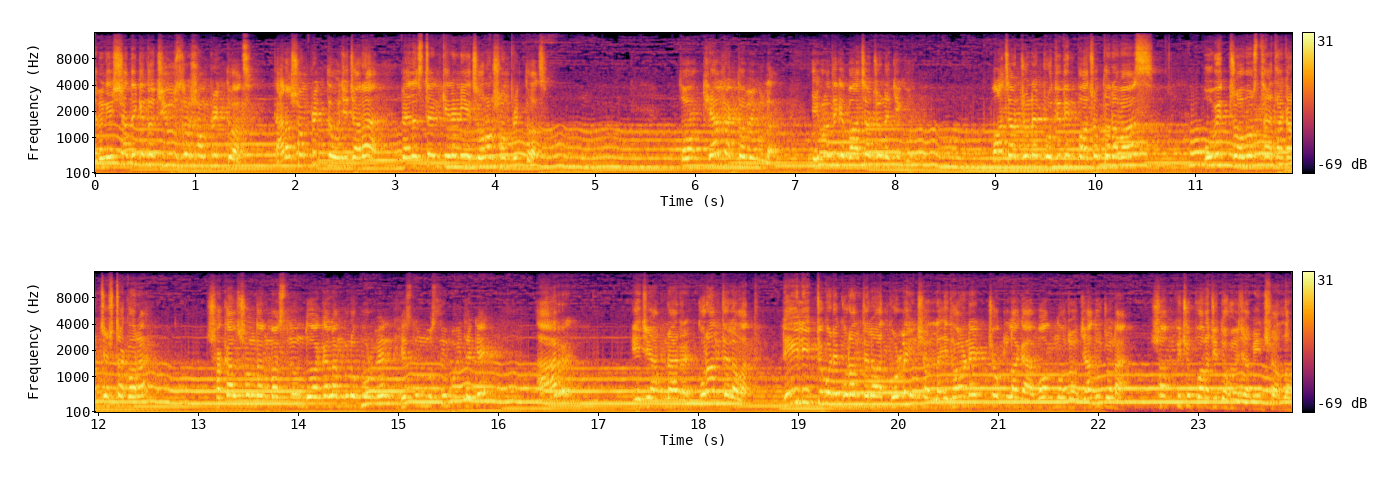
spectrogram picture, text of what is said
এবং এর সাথে কিন্তু জিউসরা সম্পৃক্ত আছে। কারা সম্পৃক্ত? যে যারা প্যালেস্টাইন কিনে নিয়েছে, ওরাও সম্পৃক্ত আছে। তো খেয়াল রাখতে হবে এগুলা। এগুলো থেকে বাঁচার জন্য কি করবে? বাঁচার জন্য প্রতিদিন পাঁচ ওয়াক্ত নামাজ, পবিত্র অবস্থায় থাকার চেষ্টা করা। সকাল, সন্ধ্যার মাসনুন দোয়া কালামগুলো পড়বেন হিজবুল মুসলিম বই থেকে। আর এই যে আপনার কোরআন তেলাওয়াত, ডেইলি একটু করে কোরআন তেলাওয়াত করলে ইনশাল্লাহ এই ধরনের চোখ লাগা বদ নজর জাদুটোনা সবকিছু পরাজিত হয়ে যাবে ইনশাআল্লাহ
